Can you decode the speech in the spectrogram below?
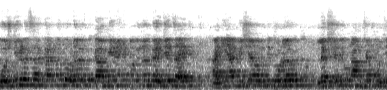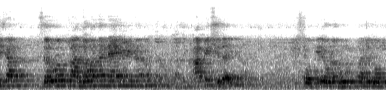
गोष्टीकडे सरकारनं थोडं गांभीर्याने बघणं गरजेचं आहे. आणि या विषयावरती थोडं लक्ष देऊन आमच्या मूर्तीकार सर्व बांधवांना न्याय मिळणं अपेक्षित आहे. ओके एवढं बोलून माझे दोन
